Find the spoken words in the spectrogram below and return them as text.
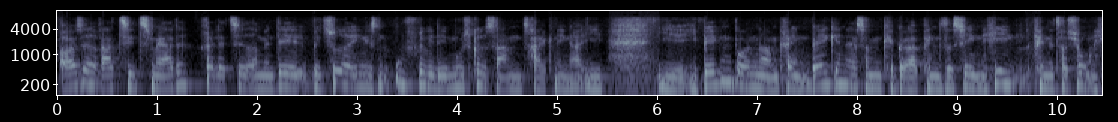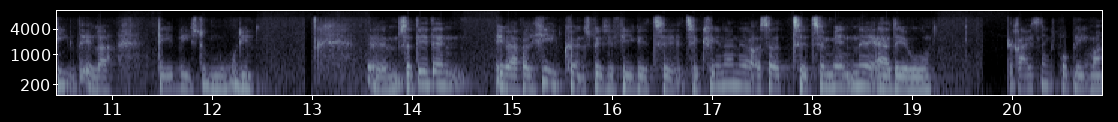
også ret tit smerterelateret, men det betyder egentlig sådan ufrivillige muskelsammentrækninger i, i, i bækkenbunden og omkring vagina, som kan gøre penetration helt, penetration helt eller delvist umulig. Øhm, så det er den i hvert fald helt kønsspecifikke til, til kvinderne, og så til, til mændene er det jo rejsningsproblemer,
